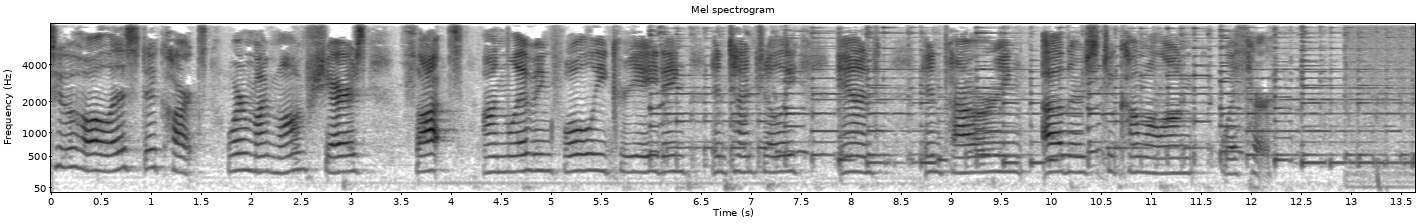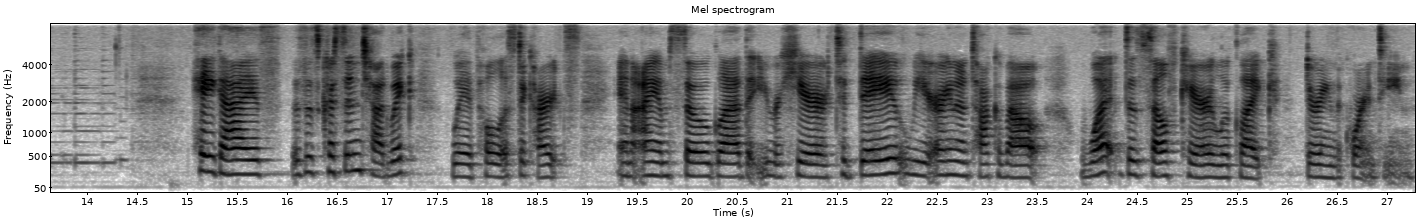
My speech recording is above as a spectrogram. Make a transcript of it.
to Holistic Hearts, where my mom shares thoughts on living fully, creating intentionally, and empowering others to come along with her. Hey guys, this is Kristen Chadwick with Holistic Hearts, and I am so glad that you are here. Today we are going to talk about what does self-care look like during the quarantine.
